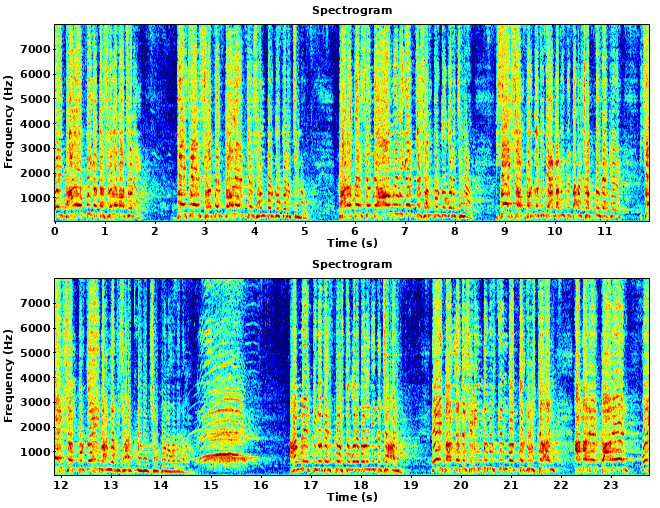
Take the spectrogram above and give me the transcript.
ওই ভারত বিগত ষোলো বছরে দেশের সাথে দলের যে সম্পর্ক করেছিল, ভারতের সাথে আওয়ামী লীগের যে সম্পর্ক করেছিল, সেই সম্পর্ক যদি আগামীতে তারা স্বপ্ন দেখে বাংলাদেশ আর কোনোদিন সফল হবে না। আমরা একটি কথা স্পষ্ট করে বলে দিতে চাই, এই বাংলাদেশে হিন্দু, মুসলিম, বৌদ্ধ, খ্রিস্টান আমাদের পাড়ের ওই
